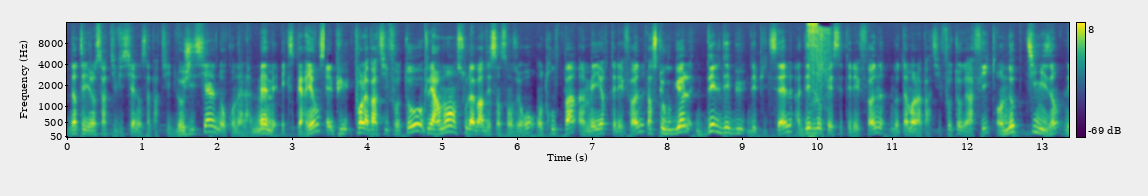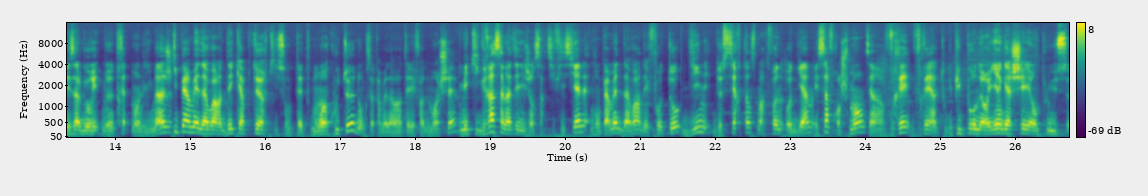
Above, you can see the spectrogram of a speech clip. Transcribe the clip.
d'intelligence artificielle dans partie logicielle, donc on a la même expérience. Et puis pour la partie photo, clairement, sous la barre des 500 euros, on trouve pas un meilleur téléphone parce que Google, dès le début des pixels, a développé ses téléphones, notamment la partie photographique, en optimisant les algorithmes de traitement de l'image, qui permet d'avoir des capteurs qui sont peut-être moins coûteux, donc ça permet d'avoir un téléphone moins cher, mais qui, grâce à l'intelligence artificielle, vont permettre d'avoir des photos dignes de certains smartphones haut de gamme. Et ça, franchement, c'est un vrai, vrai atout. Et puis pour ne rien gâcher, en plus,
